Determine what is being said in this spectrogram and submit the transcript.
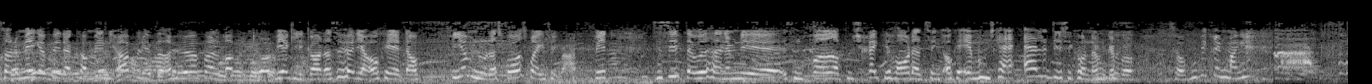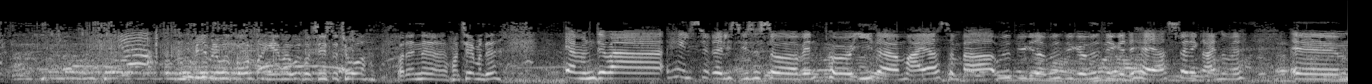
Så var det mega fedt at komme ind i opløbet og høre folk råbe, det var virkelig godt. Og så hørte jeg, okay, at der var fire minutters forspring, det var fedt. Til sidst derude havde jeg nemlig øh, sådan prøvet at pushe rigtig hårdt og tænkte, okay, Emma, hun skal have alle de sekunder, hun kan få. Så hun fik rigtig mange. Fire minutter forspring hjemme ud på sidste tur. Hvordan øh, håndterer man det? Jamen, det var helt surrealistisk at stå og vente på Ida og Maja, som bare udbyggede og udbyggede og udbyggede. Det her jeg slet ikke regnet med. Øhm,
